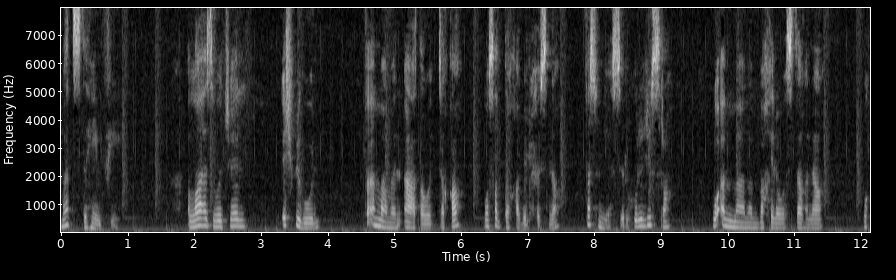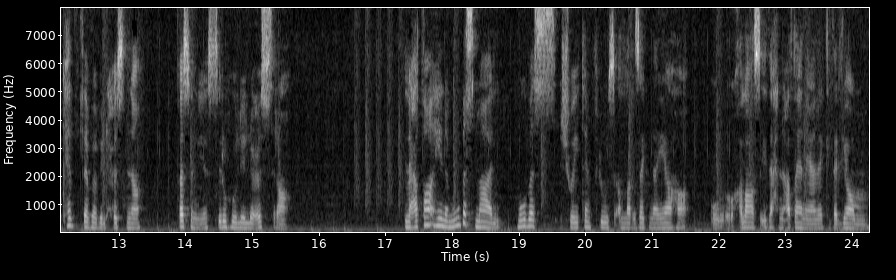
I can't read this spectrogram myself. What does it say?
ما تستهين فيه. الله عز وجل إيش بيقول؟ فأما من أعطى واتقى وصدق بالحسنى فسنيسره لليسرى. وأما من بخل واستغنى وكذب بالحسنى فسنيسره للعسرى. العطاء هنا مو بس مال مو بس شويتين فلوس الله رزقنا إياها وخلاص إذا إحنا عطينا يعني كذا اليوم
